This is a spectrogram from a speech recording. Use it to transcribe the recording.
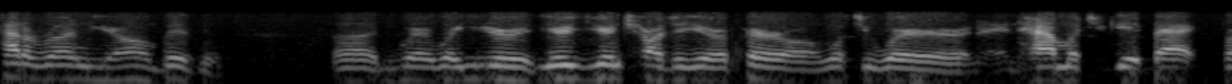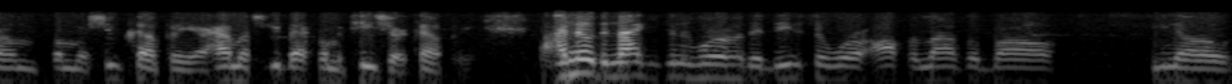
how to run your own business. Uh, where where you're you're you're in charge of your apparel and what you wear and, and how much you get back from from a shoe company or how much you get back from a t-shirt company. I know the Nikes in the world, the Adidas in the world offer Lonzo Ball, you know,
